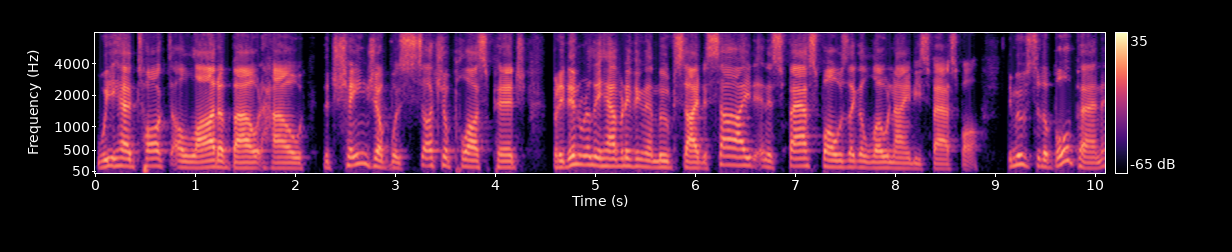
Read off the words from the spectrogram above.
we had talked a lot about how the changeup was such a plus pitch, but he didn't really have anything that moved side to side, and his fastball was like a low 90s fastball. He moves to the bullpen.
